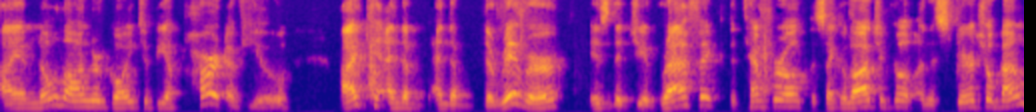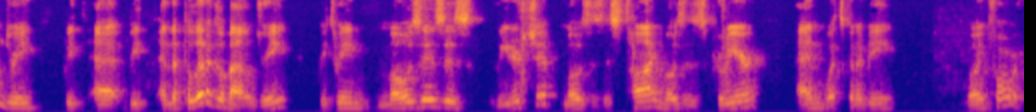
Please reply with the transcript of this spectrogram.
I am no longer going to be a part of you. I can and the and the, the river is the geographic, the temporal, the psychological, and the spiritual boundary, be, uh, be, and the political boundary between Moses' leadership, Moses' time, Moses' career, and what's going to be going forward.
